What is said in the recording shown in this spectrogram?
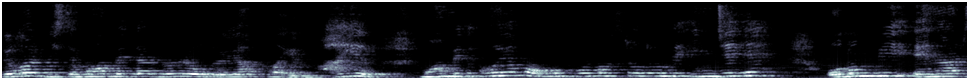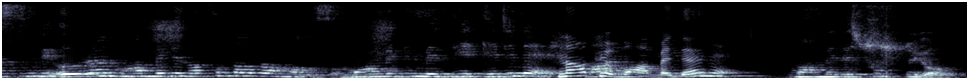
Diyorlar ki işte Muhammedler böyle oluyor yapmayın. Hayır, Muhammed'i koy ama onun formasyonunu bir incele. Onun bir enerjisini bir öğren. Muhammed'e nasıl davranmalısın? Muhammed'in meziyetleri ne? Ne yapıyor Muhammed'e? Muhammed'e sus diyor.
